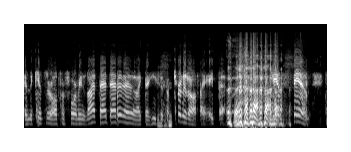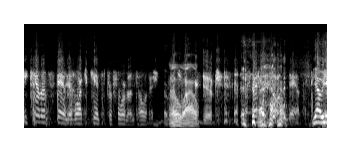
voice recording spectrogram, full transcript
and the kids are all performing that, that, that, that, that like that, he says, "Turn it off. I hate that." he can't stand. He cannot stand to watch kids perform on television, Oh wow. We did. song and dance. Yeah, well, yeah,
